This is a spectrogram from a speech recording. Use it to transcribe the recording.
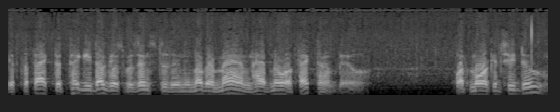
if the fact that Peggy Douglas was interested in another man had no effect on Bill, what more could she do?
